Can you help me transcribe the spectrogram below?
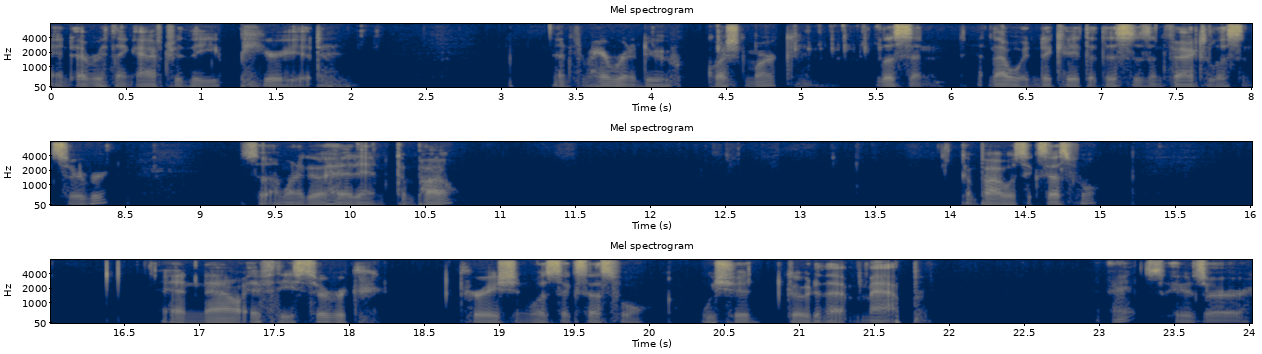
and everything after the period. And from here, we're going to do question mark, listen, and that would indicate that this is in fact a listen server. So I'm going to go ahead and compile. Compile was successful. And now if the server creation was successful, we should go to that map. All right, so here's our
